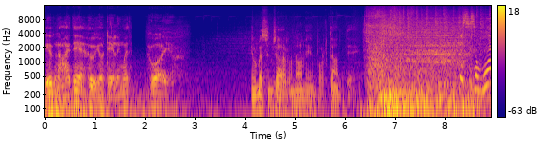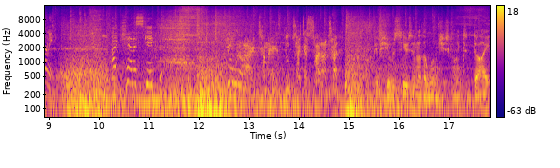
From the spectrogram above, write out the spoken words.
You've no idea who you're dealing with. Who are you? Il messaggero non è importante. This is a warning. I can't escape this. You lied to me! You tried to silence her! If she receives another wound, she's going to die.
